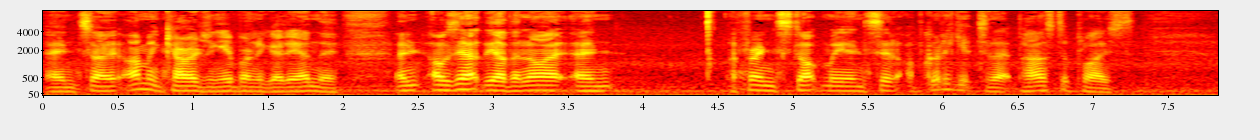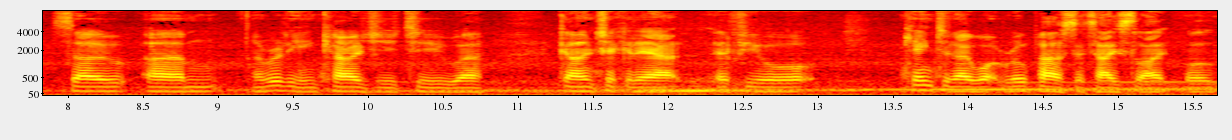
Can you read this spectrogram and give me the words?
And so I'm encouraging everyone to go down there. And I was out the other night, and a friend stopped me and said, "I've got to get to that pasta place." So um, I really encourage you to uh, go and check it out. If you're keen to know what real pasta tastes like, well,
